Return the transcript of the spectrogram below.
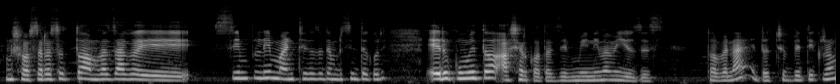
কারণ সচরাচর তো আমরা যা সিম্পলি মাইন্ড থেকে যদি আমরা চিন্তা করি, এরকমই তো আসার কথা যে মিনিমাম ইউজেস তবে না, এটা হচ্ছে ব্যতিক্রম।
